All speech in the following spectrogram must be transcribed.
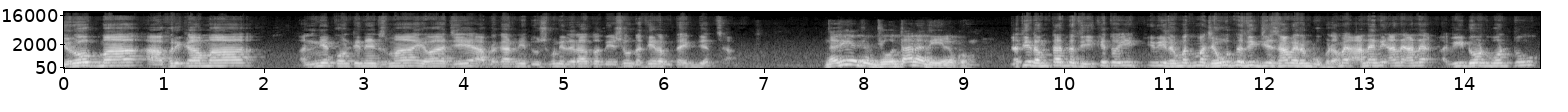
યુરોપમાં, આફ્રિકામાં, અન્ય કોન્ટિનેન્ટ્સમાં એવા જે આ પ્રકારની દુશ્મની ધરાવતા દેશો નથી રમતા એકબીજા સામે. નથી તો જોતા નથી એ લોકો. નથી, રમતા જ નથી. કે તો એ એવી રમતમાં જવું જ નથી જે સામે રમવું પડે. અમે આને આને આને we don't want to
